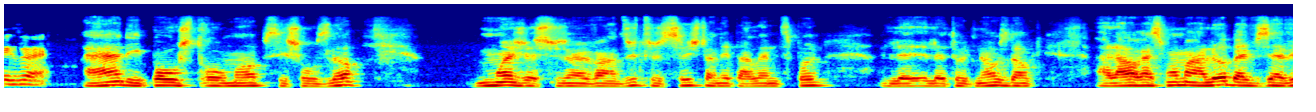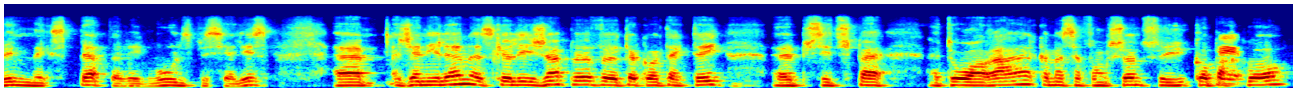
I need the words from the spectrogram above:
exact. Hein, des post-traumas, ces choses-là moi, je suis un vendu, tu le sais, je t'en ai parlé un petit peu, l'auto-hypnose. Donc, alors, à ce moment-là, ben, vous avez une experte avec vous, une spécialiste. Euh, Jeanne-Hélène, est-ce que les gens peuvent te contacter? Euh, puis, c'est-tu à ton horaire? Comment ça fonctionne? C'est cas par cas?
